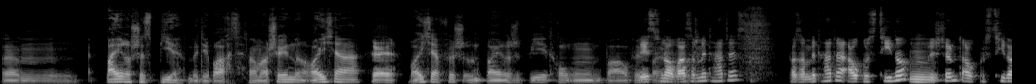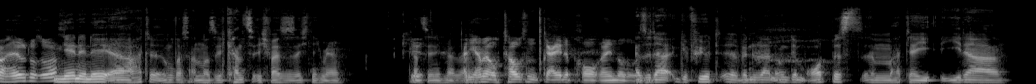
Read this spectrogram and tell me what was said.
ähm, bayerisches Bier mitgebracht. Da haben wir schön Räucher, Geil. Räucherfisch und bayerisches Bier getrunken. War auf jeden weißt Fall du noch, was er mit hatte? Was er mit hatte? Augustiner? Mhm. Bestimmt? Augustiner Hell oder sowas? Nee, nee, nee, er hatte irgendwas anderes. Ich kann's, ich weiß es echt nicht mehr. Kannst du nicht mehr sagen. Die haben ja auch tausend geile Brauereien oder Also da geführt, äh, wenn du da an irgendeinem Ort bist, ähm, hat ja jeder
